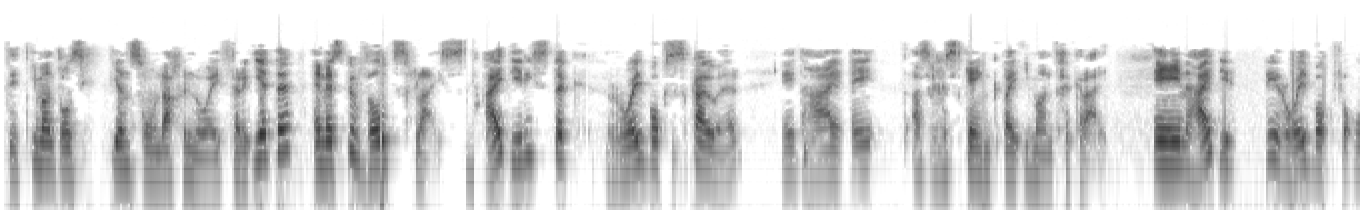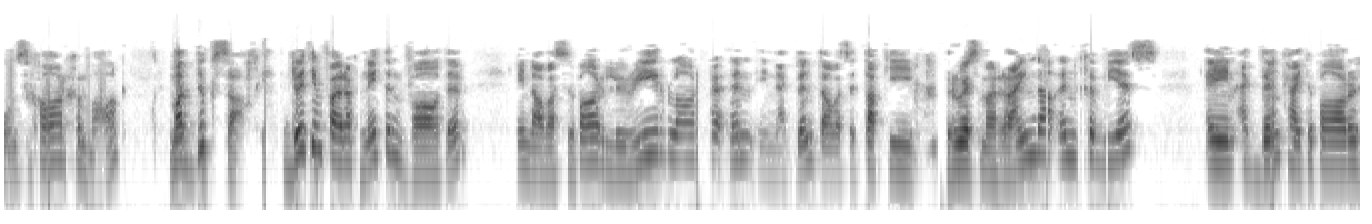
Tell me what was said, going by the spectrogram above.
het iemand ons een Sondag genooi vir ete en dis toe wildsvleis. Hy het hierdie stuk rooibok skouer het hy as 'n geskenk by iemand gekry. En hy het hierdie rooibok vir ons gaar gemaak, maar doeksag. Dood eenvoudig net in water en daar was 'n paar laurierblare in en ek dink daar was 'n takkie roosmaryn daarin gewees en ek dink hy het 'n paar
